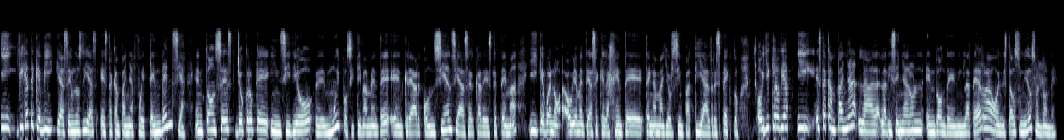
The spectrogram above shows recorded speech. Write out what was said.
Y fíjate que vi que hace unos días esta campaña fue tendencia. Entonces, yo creo que incidió eh, muy positivamente en crear conciencia acerca de este tema y que, bueno, obviamente hace que la gente tenga mayor simpatía al respecto. Oye, Claudia, ¿y esta campaña la, diseñaron en dónde? ¿En Inglaterra o en Estados Unidos o en dónde?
